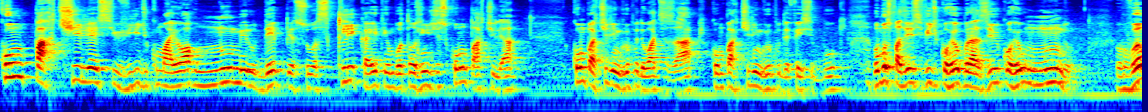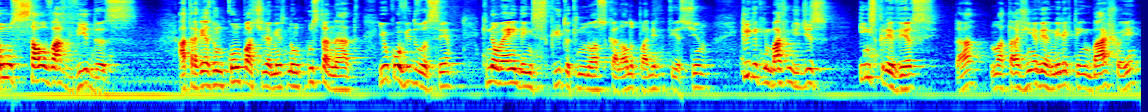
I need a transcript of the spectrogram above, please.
Compartilha esse vídeo com o maior número de pessoas. Clica aí, tem um botãozinho de compartilhar. Compartilhe em grupo de WhatsApp, compartilhe em grupo de Facebook. Vamos fazer esse vídeo correr o Brasil e correr o mundo. Vamos salvar vidas através de um compartilhamento, não custa nada. E eu convido você que não é ainda inscrito aqui no nosso canal, no Planeta Intestino, clica aqui embaixo onde diz inscrever-se, tá? Uma taginha vermelha que tem embaixo aí.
